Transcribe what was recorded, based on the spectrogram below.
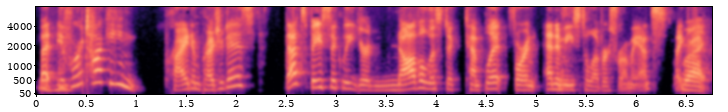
But if mm-hmm. we're talking Pride and Prejudice, that's basically your novelistic template for an enemies to lovers romance. Like right.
